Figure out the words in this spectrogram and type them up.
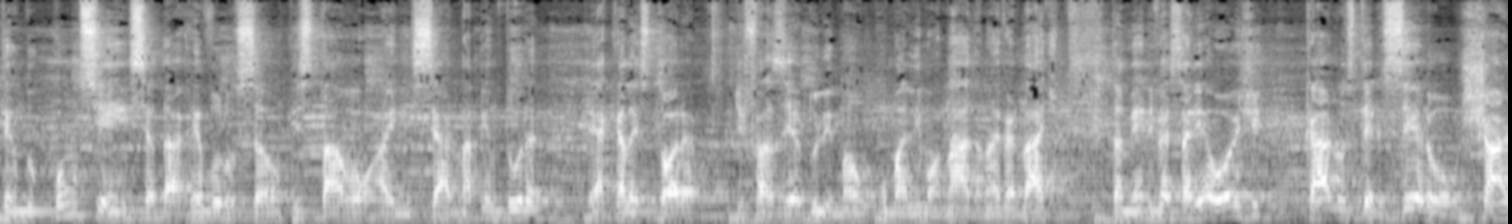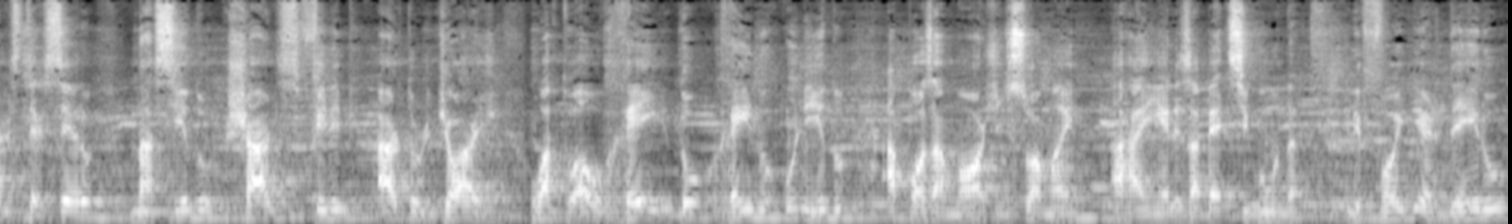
tendo consciência da revolução que estavam a iniciar na pintura. É aquela história de fazer do limão uma limonada, não é verdade? Também aniversaria hoje Carlos III ou Charles III, nascido Charles Philip Arthur George, o atual rei do Reino Unido, após a morte de sua mãe, a rainha Elizabeth II. Ele foi herdeiro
